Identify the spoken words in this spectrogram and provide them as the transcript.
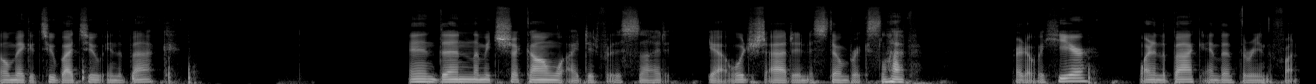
I'll make it two by two in the back. And then let me check on what I did for this side. Yeah, we'll just add in a stone brick slab right over here, one in the back, and then three in the front.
